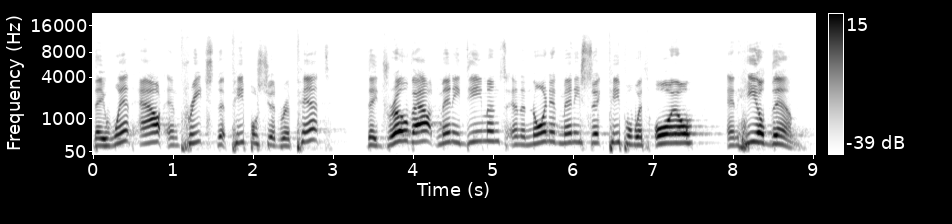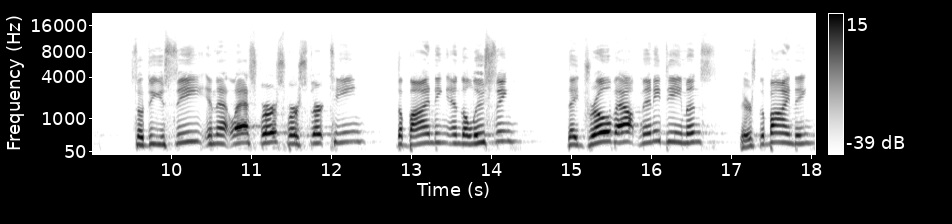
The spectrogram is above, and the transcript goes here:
They went out and preached that people should repent. They drove out many demons and anointed many sick people with oil and healed them. So, do you see in that last verse, verse 13, the binding and the loosing? They drove out many demons. There's the binding.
